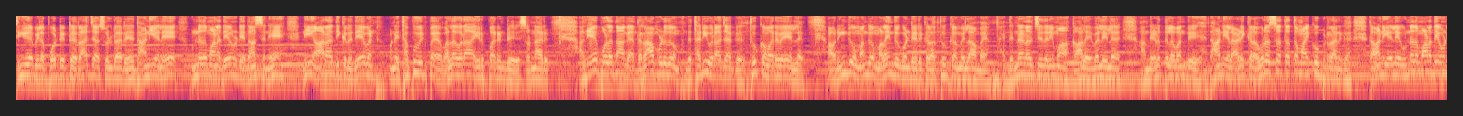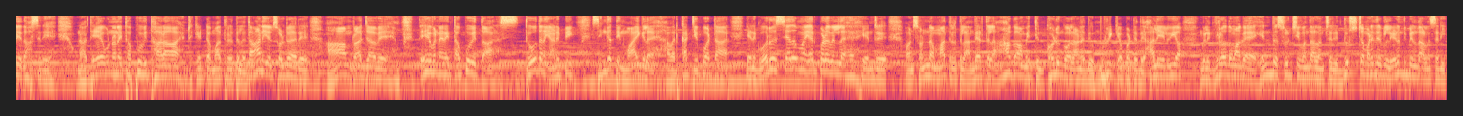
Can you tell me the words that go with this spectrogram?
சிங்ககபில போட்டுட்டு ராஜா சொல்றாரு தானியலே உன்னதமான தேவனுடைய தாசனே நீ ஆராதிக்கிற தேவன் உன்னை தப்பு வைப்ப வல்லவரா இருப்பார் என்று சொன்னார். அதே போல தாங்க அந்த ராமுழுதும் இந்த தரிவு ராஜாக்கு தூக்கம் வரவே இல்லை. அவர் இங்கும் அங்கும் மலைந்து கொண்டு இருக்கிற தூக்கம் இல்லாம. என்ன நினைச்சு தெரியுமா? காலை வேலையில் அந்த இடத்துல வந்து தானியல் அழைக்கிற ஒரு சத்தமாய் கூப்பிடுறாங்க தானியலே உன்னதமான தேவனுடைய தாசனே நான் தேவன் உன்னை தப்புவித்தாரா என்று கேட்ட மாத்திரத்தில் தானியல் சொல்றாரு ஆம் ராஜாவே தேவன் என்னை தூதனை அனுப்பி சிங்கத்தின் வாய்களை அவர் கட்டி போட்டார். எனக்கு ஒரு சேதமும் ஏற்படவில்லை என்று அவன் சொன்ன மாத்திரத்தில் அந்த இடத்துல ஆகாமத்தின் கொடுங்கோலானது முறிக்கப்பட்டது. ஹalleluya. உங்களுக்கு விரோதமாக எந்த சூழ்ச்சி வந்தாலும் சரி துஷ்ட மனிதர்கள் எழுந்து இருந்தாலும் சரி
